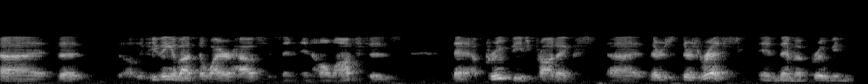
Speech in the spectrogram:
Uh, the if you think about the wirehouses and, and home offices that approve these products, uh, there's there's risk in them approving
